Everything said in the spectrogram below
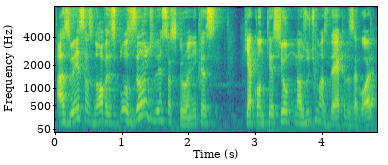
as doenças novas, a explosão de doenças crônicas que aconteceu nas últimas décadas agora,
